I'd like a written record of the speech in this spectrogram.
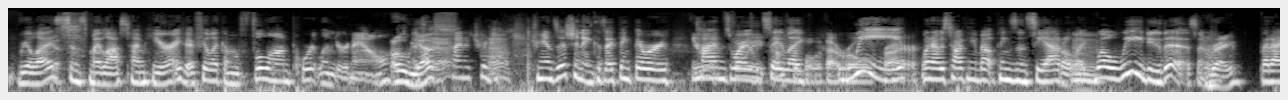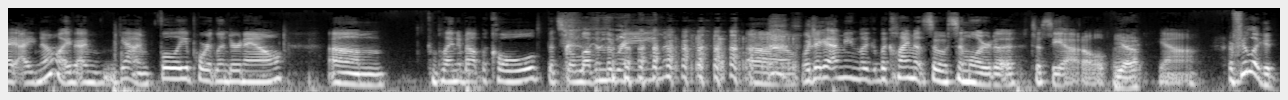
realized Yes. since my last time here, I, I feel like I'm a full on Portlander now. Oh, It's yes? kind of tra- Yeah. transitioning because I think there were You were times where I would say, like, comfortable with that role we, prior. when I was talking about things in Seattle, like, Mm. well, we do this. And- Right. But I, I know, I, I'm, yeah, I'm fully a Portlander now. Um, complaining about the cold, but still loving the rain. uh, which I, get- I mean, like the climate's so similar to, to Seattle. but Yeah. Yeah. I feel like it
